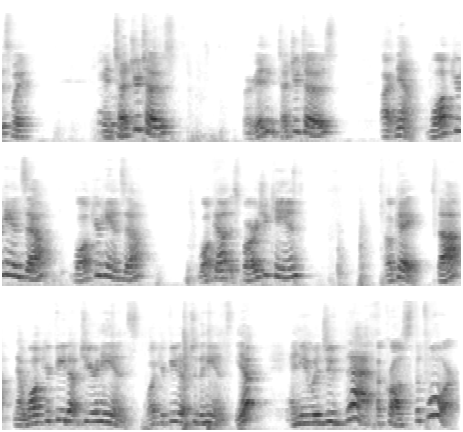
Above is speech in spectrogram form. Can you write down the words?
this way and touch your toes. All right, ready? Touch your toes. All right, now walk your hands out. Walk your hands out. Walk out as far as you can. Okay, stop. Now walk your feet up to your hands. Walk your feet up to the hands. Yep. And you would do that across the floor.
